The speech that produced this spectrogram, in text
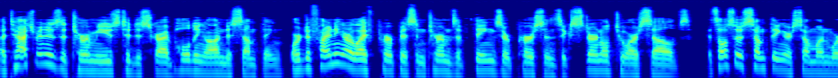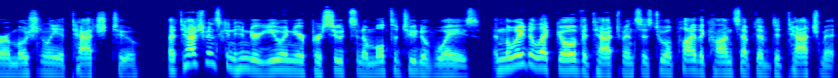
Attachment is a term used to describe holding on to something, or defining our life purpose in terms of things or persons external to ourselves. It's also something or someone we're emotionally attached to. Attachments can hinder you and your pursuits in a multitude of ways, and the way to let go of attachments is to apply the concept of detachment,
